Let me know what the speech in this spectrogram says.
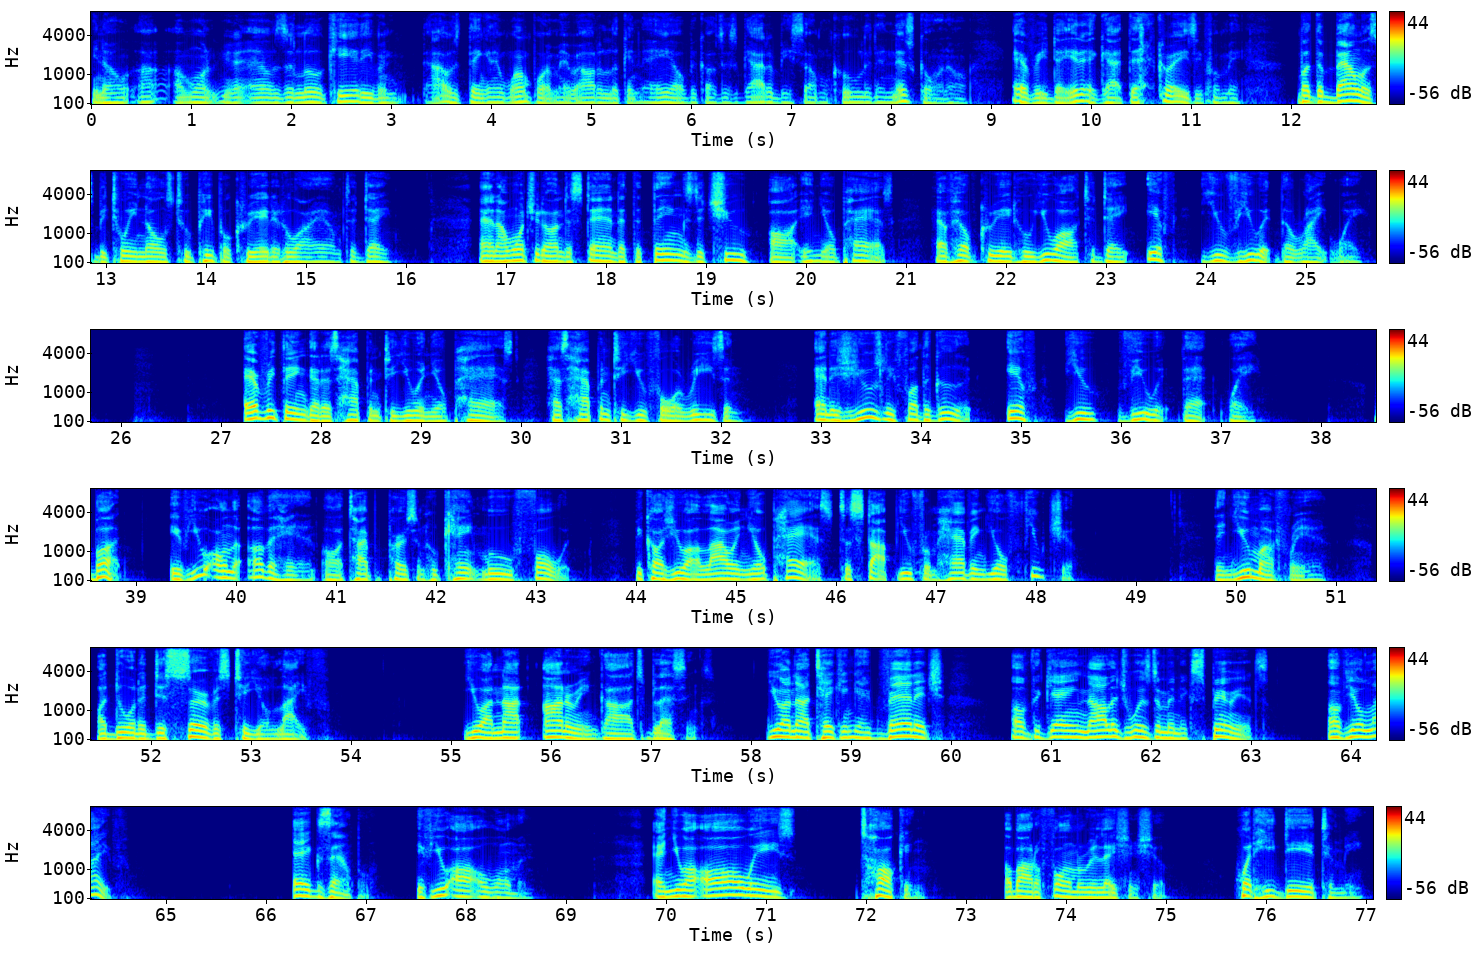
You know, I, I want, you know, I was a little kid even. I was thinking at one point maybe I ought to look in hell because there's got to be something cooler than this going on every day. It had got that crazy for me. But the balance between those two people created who I am today. And I want you to understand that the things that you are in your past have helped create who you are today if you view it the right way. Everything that has happened to you in your past has happened to you for a reason and is usually for the good if you view it that way. But if you, on the other hand, are a type of person who can't move forward because you are allowing your past to stop you from having your future, then you, my friend, are doing a disservice to your life you are not honoring God's blessings. You are not taking advantage of the gain knowledge, wisdom, and experience of your life. Example if you are a woman and you are always talking about a former relationship, what he did to me,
